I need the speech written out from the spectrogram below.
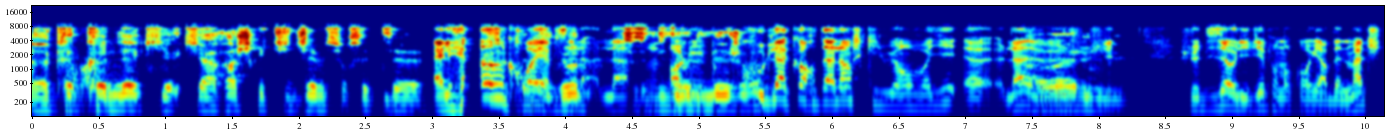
euh, Craig Conley qui, qui arrache Richie James sur cette. euh, Elle est incroyable. vidéo- la- la- oh, le de coup de la corde à linge qu'il lui a envoyé. euh, là, ah euh, ouais, je, le disais à Olivier pendant qu'on regardait le match.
